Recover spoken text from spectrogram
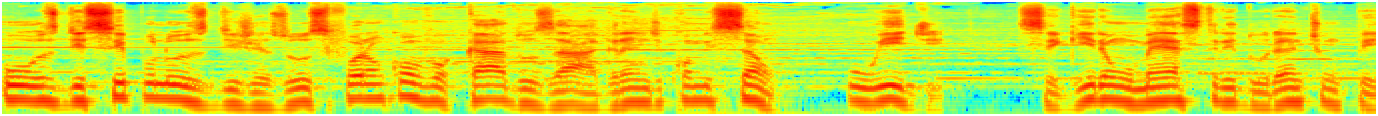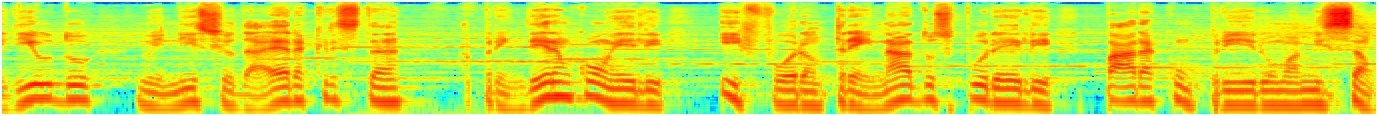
Os discípulos de Jesus foram convocados à grande comissão, o ID. Seguiram o Mestre durante um período no início da era cristã, aprenderam com ele e foram treinados por ele para cumprir uma missão.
